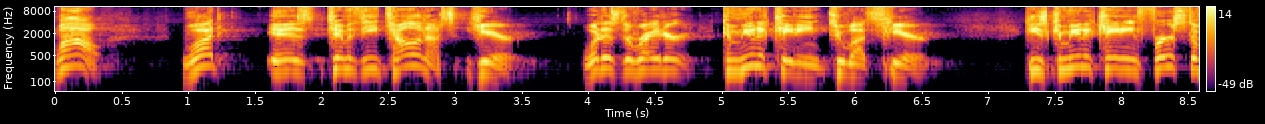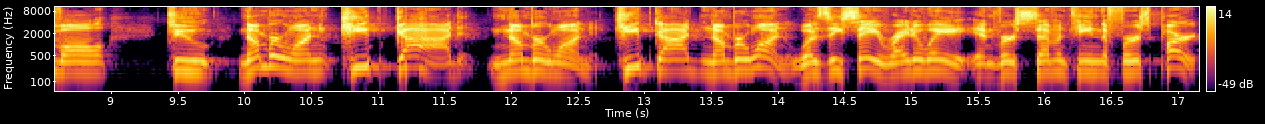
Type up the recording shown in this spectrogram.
Wow. What is Timothy telling us here? What is the writer communicating to us here? He's communicating, first of all, to number one, keep God number one. Keep God number one. What does he say right away in verse 17, the first part?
